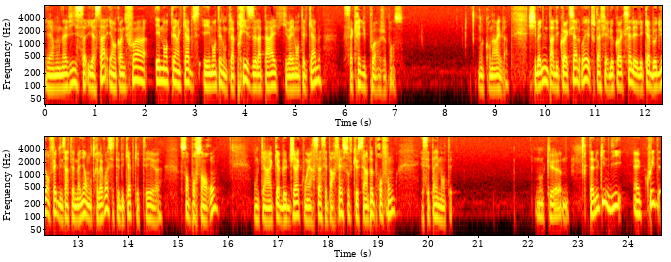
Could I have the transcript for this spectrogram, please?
Et à mon avis, il y a ça. Et encore une fois, aimanter un câble et aimanter donc la prise de l'appareil qui va aimanter le câble, ça crée du poids, je pense. Donc on arrive là. Shibani parle du coaxial. Oui, tout à fait. Le coaxial et les câbles audio, en fait, d'une certaine manière, ont montré la voie. C'était des câbles qui étaient 100% euh, ronds. Donc un câble jack ou un RCA, c'est parfait, sauf que c'est un peu profond et c'est pas aimanté. Donc euh, Tanuki dit euh, quid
